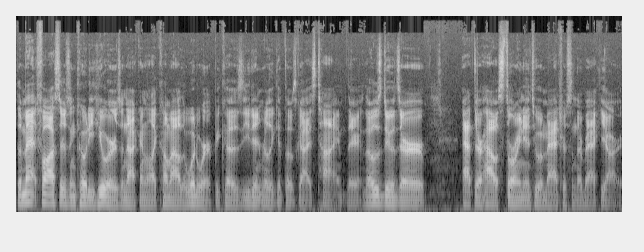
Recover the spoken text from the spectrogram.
the Matt Fosters and Cody Heuers are not going to like come out of the woodwork because you didn't really get those guys time. They those dudes are at their house throwing into a mattress in their backyard.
